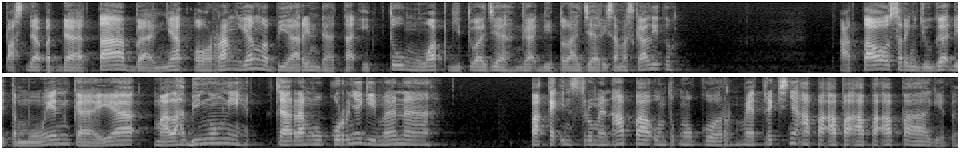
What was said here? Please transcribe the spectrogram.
pas dapat data banyak orang yang ngebiarin data itu nguap gitu aja nggak dipelajari sama sekali tuh. Atau sering juga ditemuin kayak malah bingung nih cara ngukurnya gimana? Pakai instrumen apa untuk ngukur? Matriksnya apa apa apa apa gitu.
